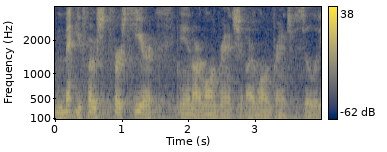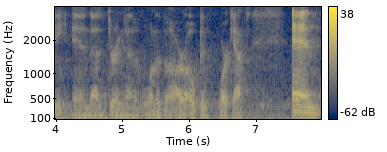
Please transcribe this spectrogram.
met you first first here in our Long Branch our Long Branch facility and uh, during uh, one of the, our open workouts, and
